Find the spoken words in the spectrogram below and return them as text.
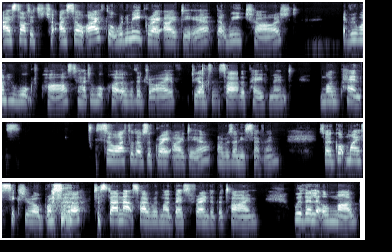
I started to, ch- I, so I thought, wouldn't it be a great idea that we charged everyone who walked past, who had to walk over the drive to the other side of the pavement, one pence. So I thought that was a great idea. I was only seven. So I got my six year old brother to stand outside with my best friend at the time with a little mug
